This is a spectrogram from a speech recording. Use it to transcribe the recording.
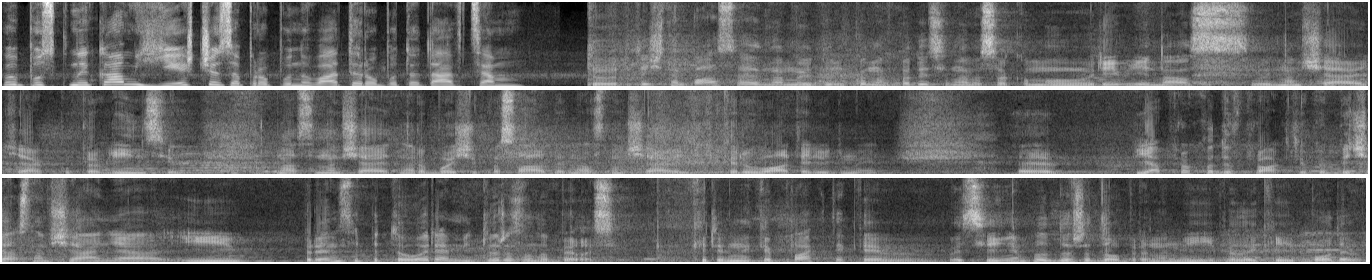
Випускникам є що запропонувати роботодавцям. Теоретична база, на мою думку, знаходиться на високому рівні. Нас навчають як управлінців, нас навчають на робочі посади, нас навчають керувати людьми. Е, Я проходив практику під час навчання і, в принципі, теорія мені дуже знадобилася. Керівники практики оцінювали дуже добре на мій великий подив.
